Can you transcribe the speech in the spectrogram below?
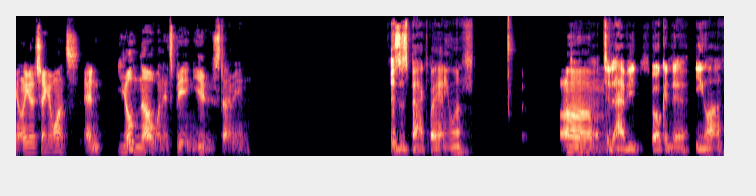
You only got to check it once, and you'll know when it's being used. I mean, Is this backed by anyone? um, Did have you spoken to Elon?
